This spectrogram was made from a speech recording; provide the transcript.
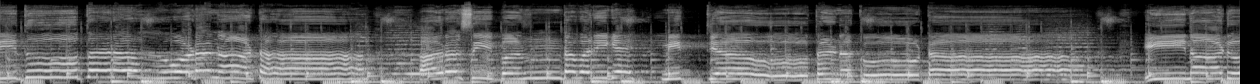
ಶಾಂತಿ ದೂತರ ಒಡನಾಟ. ಅರಸಿ ಬಂದವರಿಗೆ ನಿತ್ಯ ತಣಕೂಟ ಈ ನಾಡು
